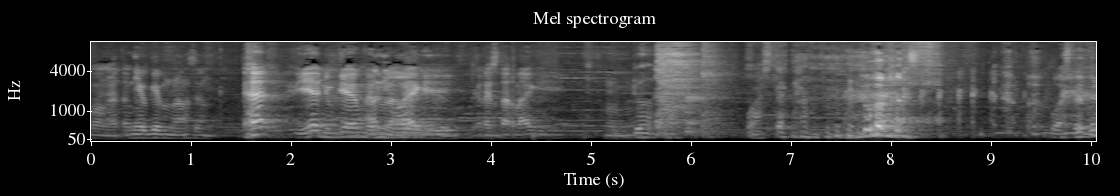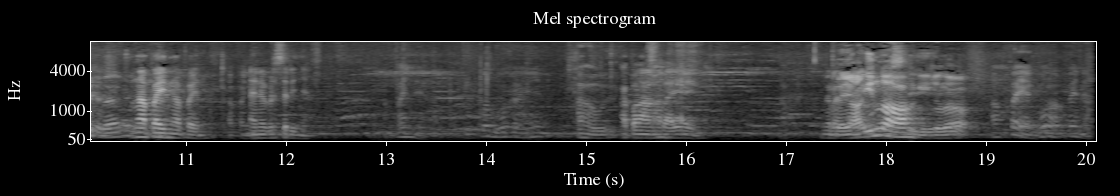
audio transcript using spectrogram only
Wah nggak tahu. New game langsung. Iya new game Oh, game. lagi. Restart lagi. Udah. Wastet Kenapa? ngapain ngapain? Anniversary-nya? Apa ya lupa gue kayaknya. Ah, apa nggak ngerayain? Ngerayain lah, gila. apa ya gue ngapain ya?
